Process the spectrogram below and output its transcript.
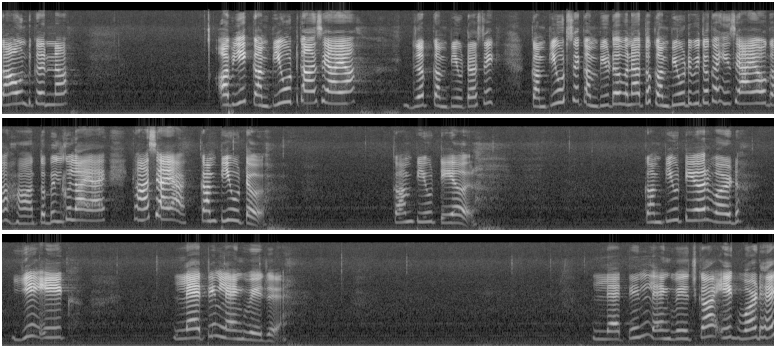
काउंट करना। अब ये कंप्यूट कहाँ से आया? जब कंप्यूटर से, कंप्यूट से कंप्यूटर बना तो कंप्यूट भी तो कहीं से आया होगा। हाँ तो बिल्कुल आया है। कहाँ से आया? कंप्यूटर। Computer computer word. ये एक लैटिन लैंग्वेज है। लैटिन लैंग्वेज का एक वर्ड है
